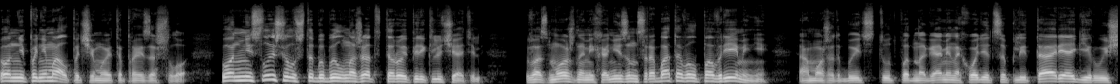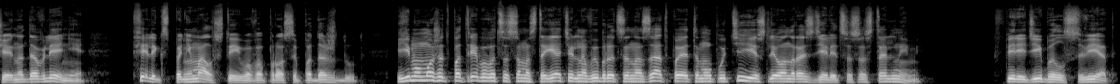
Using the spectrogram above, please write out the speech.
Он не понимал, почему это произошло. Он не слышал, чтобы был нажат второй переключатель. Возможно, механизм срабатывал по времени, а может быть, тут под ногами находится плита, реагирующая на давление. Феликс понимал, что его вопросы подождут. Ему может потребоваться самостоятельно выбраться назад по этому пути, если он разделится с остальными. Впереди был свет,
